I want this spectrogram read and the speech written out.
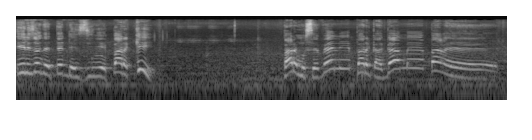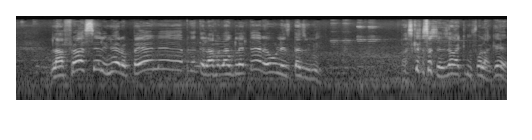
Ils ont été désignés par qui? Par Museveni, par Kagame, par euh, la France, l'Union européenne, peut-être la- l'Angleterre ou les États-Unis. Parce que ce sont ces gens-là qui nous font la guerre.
